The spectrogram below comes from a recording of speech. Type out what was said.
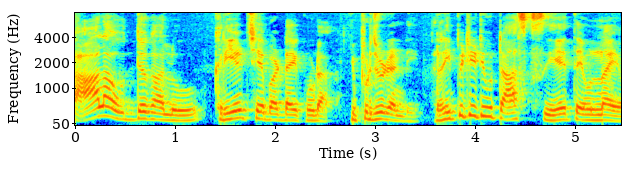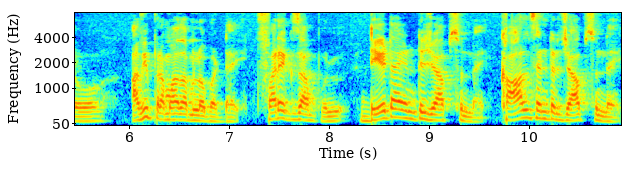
చాలా ఉద్యోగాలు క్రియేట్ చేయబడ్డాయి కూడా. ఇప్పుడు చూడండి రిపిటేటివ్ టాస్క్స్ ఏదైతే ఉన్నాయో అవి ప్రమాదంలో పడ్డాయి. For example data entry jobs ఉన్నాయి కాల్ సెంటర్ జాబ్స్ ఉన్నాయి.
